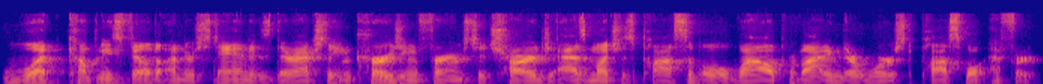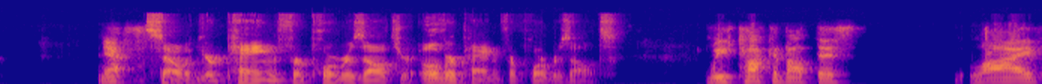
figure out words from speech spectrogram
what companies fail to understand is they're actually encouraging firms to charge as much as possible while providing their worst possible effort. Yes. So you're paying for poor results. You're overpaying for poor results. We've talked about this live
